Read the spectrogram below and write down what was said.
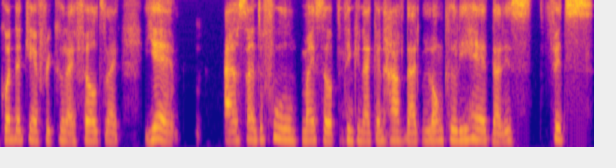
got the carefree curl, I felt like, yeah, I was trying to fool myself thinking I can have that long curly hair that is fits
